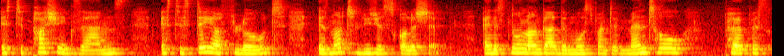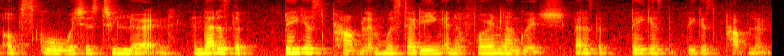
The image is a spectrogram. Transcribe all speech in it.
is to pass your exams, is to stay afloat, is not to lose your scholarship. And it's no longer the most fundamental purpose of school, which is to learn. And that is the biggest problem with studying in a foreign language. That is the biggest, biggest problem.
